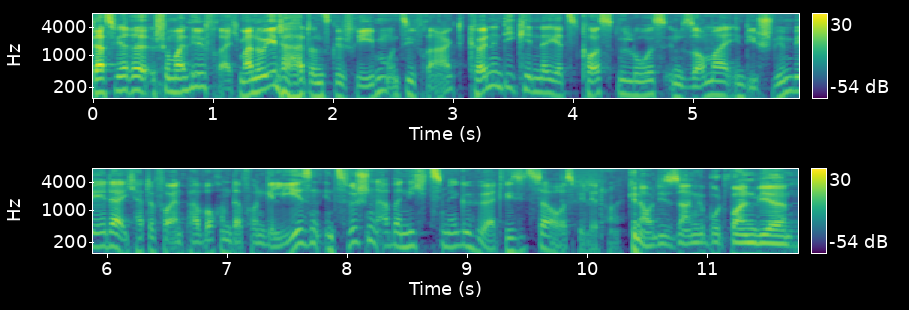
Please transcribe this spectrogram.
Das wäre schon mal hilfreich. Manuela hat uns geschrieben und sie fragt, können die Kinder jetzt kostenlos im Sommer in die Schwimmbäder? Ich hatte vor ein paar Wochen davon gelesen, inzwischen aber nichts mehr gehört. Wie sieht es da aus, Willedroy? Genau, dieses Angebot wollen wir,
